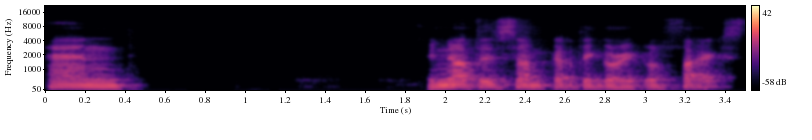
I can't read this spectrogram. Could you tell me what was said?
And we noticed some categorical facts.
